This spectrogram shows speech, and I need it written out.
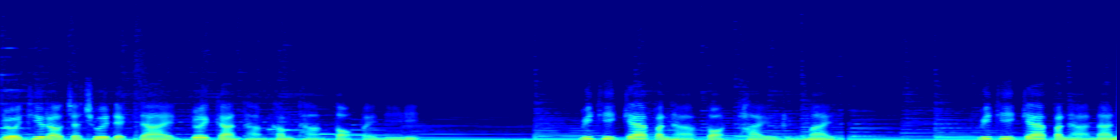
โดยที่เราจะช่วยเด็กได้ด้วยการถามคำถามต่อไปนี้ วิธีแก้ปัญหาปลอดภัยหรือไม่ วิธีแก้ปัญหานั้น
